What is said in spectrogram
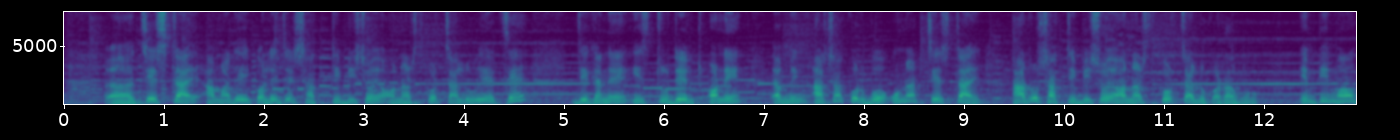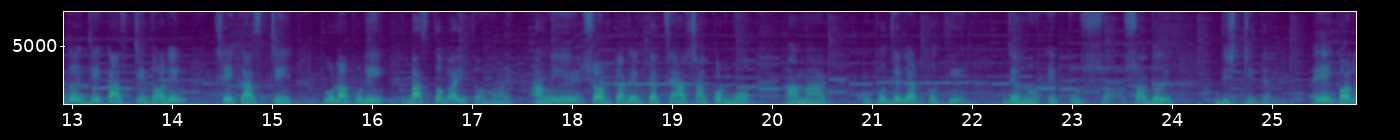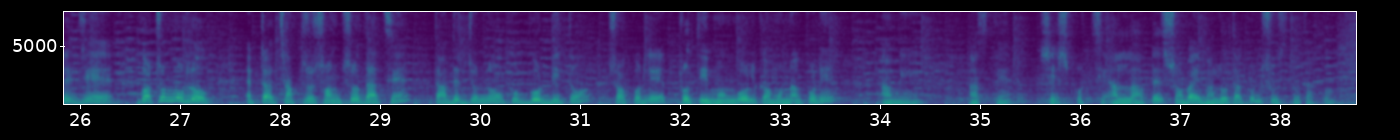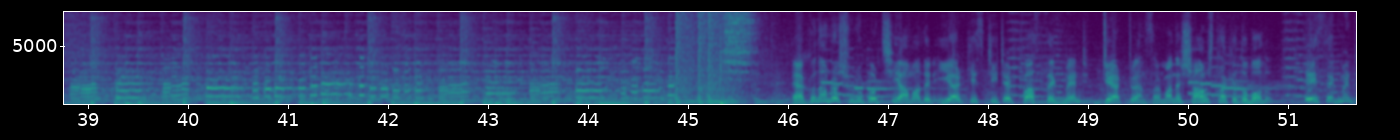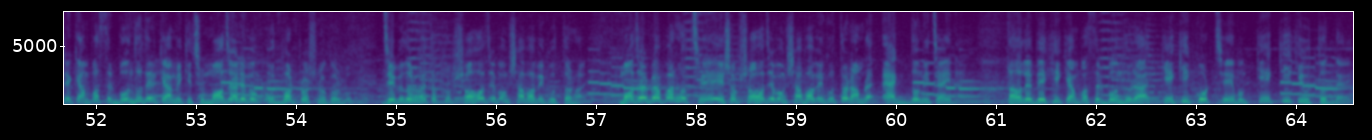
চেষ্টায় আমার এই কলেজে সাতটি বিষয়ে অনার্স কোর্স চালু হয়েছে, যেখানে স্টুডেন্ট অনেক আমি আশা করব ওনার চেষ্টায় আরও সাতটি বিষয়ে অনার্স কোর্স চালু করা হোক। এমপি মহোদয় যে কাজটি ধরেন, সেই কাজটি পুরাপুরি বাস্তবায়িত হয়। আমি সরকারের কাছে আশা করব আমার উপজেলার প্রতি যেন একটু সদয় দৃষ্টি দেন। এই কলেজে গঠনমূলক একটা ছাত্র সংসদ আছে, তাদের জন্য খুব গর্বিত। সকলের প্রতি মঙ্গল কামনা করে আমি আজকে শেষ করছি। আল্লাহ হাফেজ, সবাই ভালো থাকুন, সুস্থ থাকুন। এখন আমরা শুরু করছি আমাদের ইয়ারকি স্ট্রিটের first segment dare to answer মানে সাহস থাকে তো বলো। এই সেগমেন্টে ক্যাম্পাসের বন্ধুদেরকে আমি কিছু মজার এবং উদ্ভট প্রশ্ন করব, যেগুলোর হয়তো খুব সহজ এবং স্বাভাবিক উত্তর হয়। মজার ব্যাপার হচ্ছে, এসব সহজ এবং স্বাভাবিক উত্তর আমরা একদমই চাই না। তাহলে দেখি ক্যাম্পাসের বন্ধুরা কে কি করছে এবং কে কি কি উত্তর দেয়।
